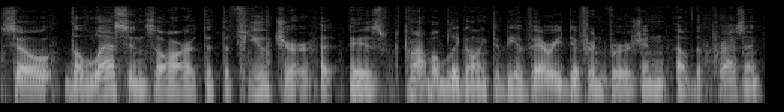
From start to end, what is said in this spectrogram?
So the lessons are that the future uh, is probably going to be a very different version of the present,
